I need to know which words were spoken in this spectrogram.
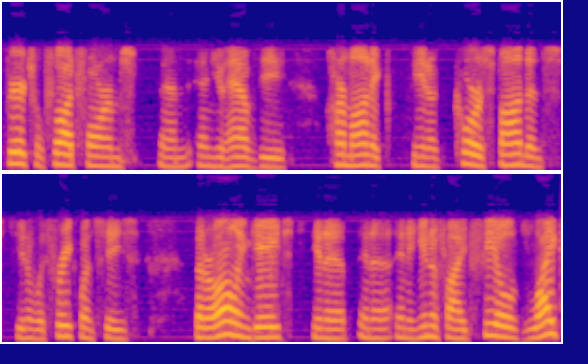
spiritual thought forms and, and you have the harmonic, you know, correspondence, you know, with frequencies that are all engaged in a, in a, in a unified field like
